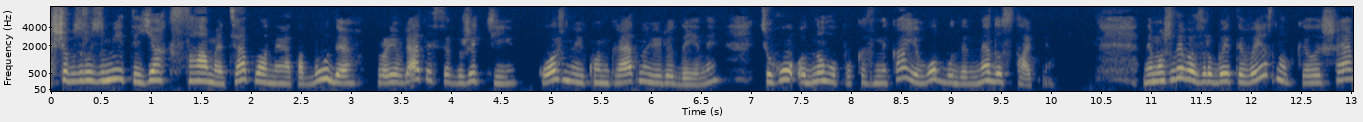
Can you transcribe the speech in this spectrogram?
Щоб зрозуміти, як саме ця планета буде проявлятися в житті кожної конкретної людини, цього одного показника його буде недостатньо. Неможливо зробити висновки лише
